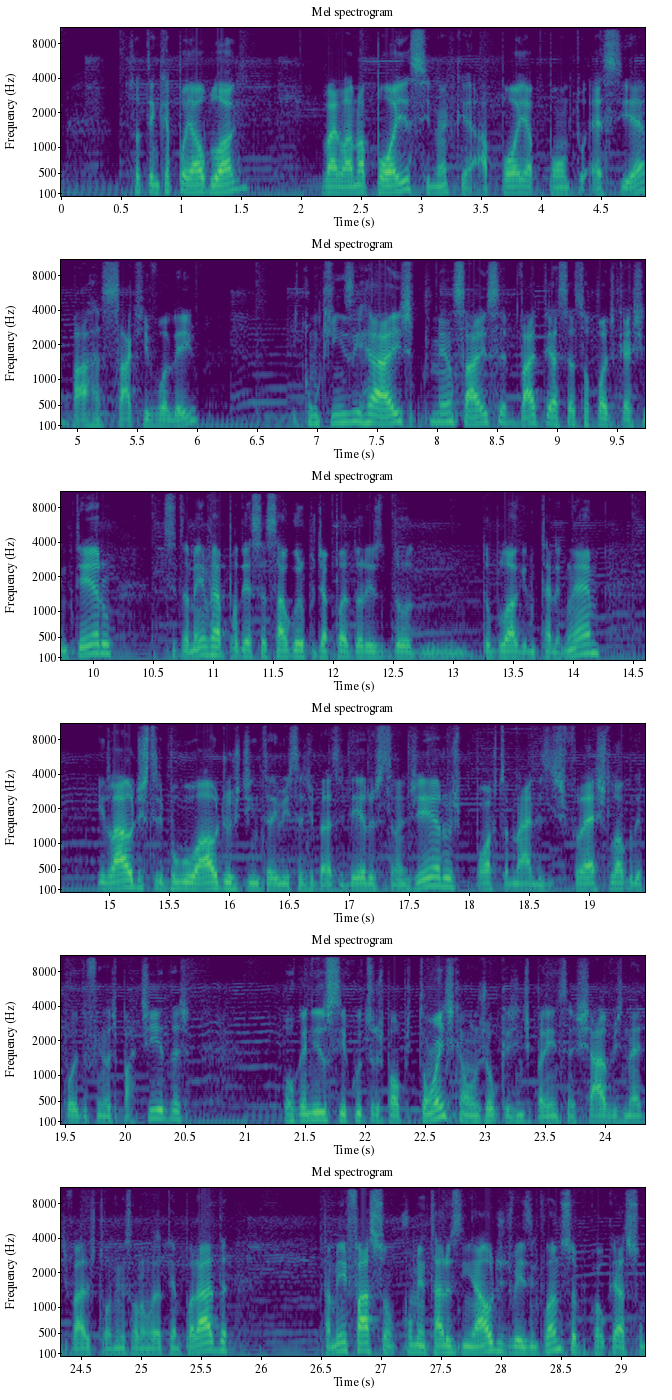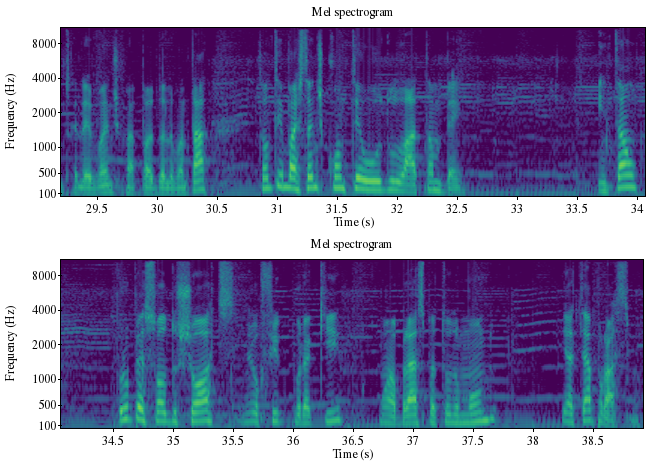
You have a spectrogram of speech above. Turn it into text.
só tem que apoiar o blog vai lá no Apoia-se, né? Que é apoia.se barra saque e voleio. E com 15 reais mensais você vai ter acesso ao podcast inteiro. Você também vai poder acessar o grupo de apoiadores do, do blog no Telegram. E lá eu distribuo áudios de entrevistas de brasileiros e estrangeiros, posto análises flash logo depois do fim das partidas. Organizo o Circuito dos Palpitões, que é um jogo que a gente preenche chaves né, de vários torneios ao longo da temporada. Também faço comentários em áudio de vez em quando sobre qualquer assunto relevante que o apoiador levantar. Então tem bastante conteúdo lá também. Então, para o pessoal do Shorts, eu fico por aqui. Um abraço para todo mundo e até a próxima.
